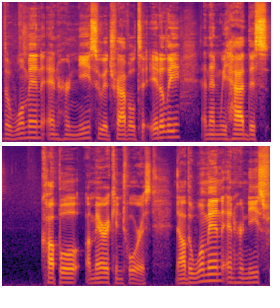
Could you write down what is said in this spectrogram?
the woman and her niece who had traveled to Italy, and then we had this couple American tourists. Now, the woman and her niece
